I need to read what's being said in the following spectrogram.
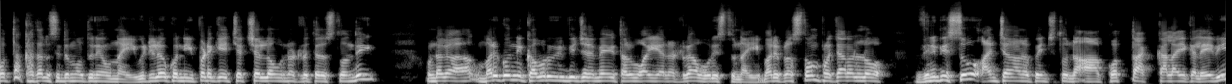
కొత్త కథలు సిద్ధమవుతూనే ఉన్నాయి. వీటిలో కొన్ని ఇప్పటికే చర్చల్లో ఉన్నట్లు తెలుస్తోంది. ఉండగా మరికొన్ని కబురు వినిపించడమే తరువాయి అన్నట్లుగా ఊరిస్తున్నాయి. మరి ప్రస్తుతం ప్రచారంలో వినిపిస్తూ అంచనాలు పెంచుతున్న ఆ కొత్త కలయికలేవి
